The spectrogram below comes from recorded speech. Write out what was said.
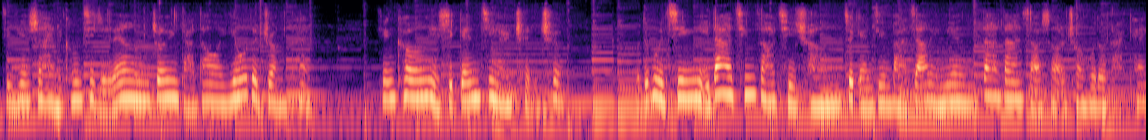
今天上海的空气质量终于达到了优的状态，天空也是干净而澄澈。我的母亲一大清早起床，就赶紧把家里面大大小小的窗户都打开。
